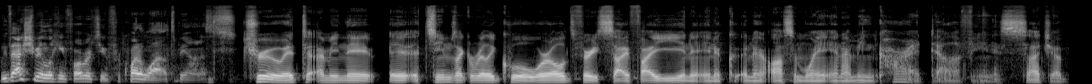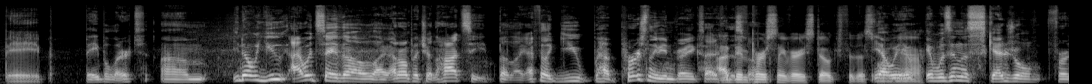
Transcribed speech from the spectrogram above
we've actually been looking forward to for quite a while, to be honest. It's true. It. I mean, they. It, it seems like a really cool world. It's very sci-fi in a, in a in an awesome way. And I mean, Cara Delevingne is such a babe. Babe alert. Um, you know, you. I would say though, like I don't want to put you on the hot seat, but like I feel like you have personally been very excited. For this. I've been film. personally very stoked for this one. Yeah, one. we, yeah. it was in the schedule for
